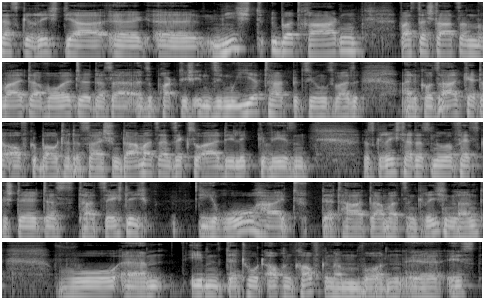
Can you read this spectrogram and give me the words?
das Gericht ja äh, äh, nicht übertragen, was der Staatsanwalt da wollte, dass er also praktisch insinuiert hat, beziehungsweise eine Kausalkette aufgebaut hat. Das sei schon damals ein Sexualdelikt gewesen. Das Gericht hat das nur festgestellt, dass tatsächlich die Rohheit der Tat damals in Griechenland, wo ähm, eben der Tod auch in Kauf genommen worden äh, ist,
